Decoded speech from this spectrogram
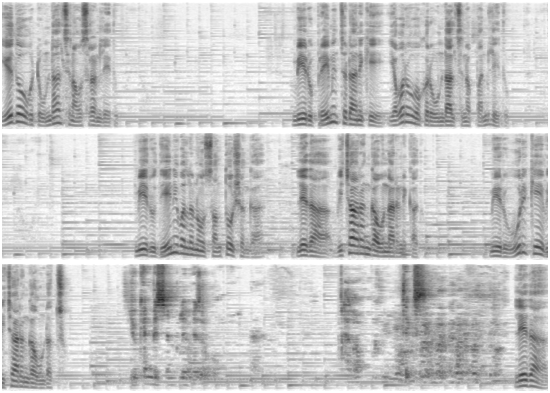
ఏదో ఒకటి ఉండాల్సిన అవసరం లేదు. మీరు ప్రేమించడానికి ఎవరో ఒకరు ఉండాల్సిన పని లేదు. మీరు దేనివల్లనో సంతోషంగా లేదా విచారంగా ఉన్నారని కాదు. మీరు ఊరికే విచారంగా ఉండొచ్చు. లేదా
